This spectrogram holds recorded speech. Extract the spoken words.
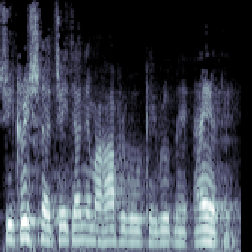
श्री कृष्ण चैतन्य महाप्रभु के रूप में आए थे।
